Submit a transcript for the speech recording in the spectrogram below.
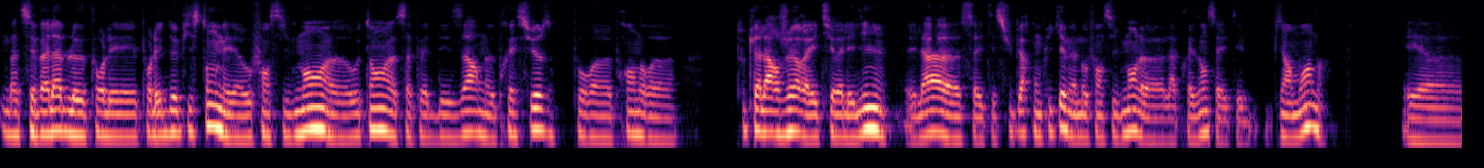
Bah, c'est valable pour les, pour les deux pistons, mais offensivement, autant ça peut être des armes précieuses pour prendre toute la largeur et étirer les lignes. Et là, euh, ça a été super compliqué, même offensivement, la présence a été bien moindre. Et, euh,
